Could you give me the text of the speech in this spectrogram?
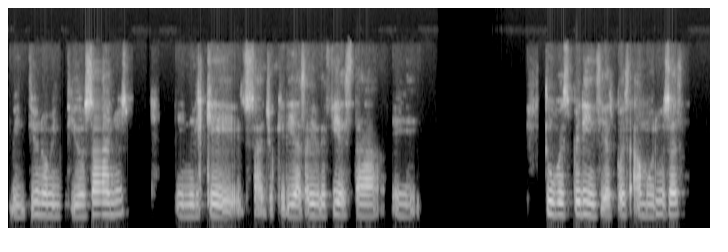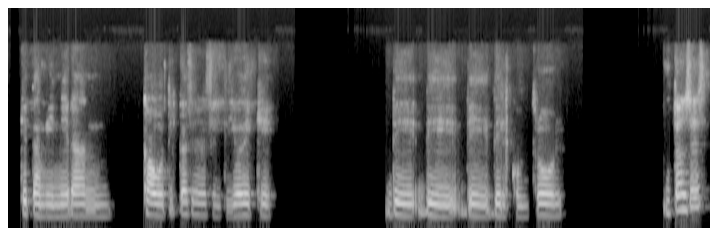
21, 22 años, en el que o sea, yo quería salir de fiesta, eh, tuve experiencias pues amorosas que también eran caóticas en el sentido de que de, de, del control. Entonces,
